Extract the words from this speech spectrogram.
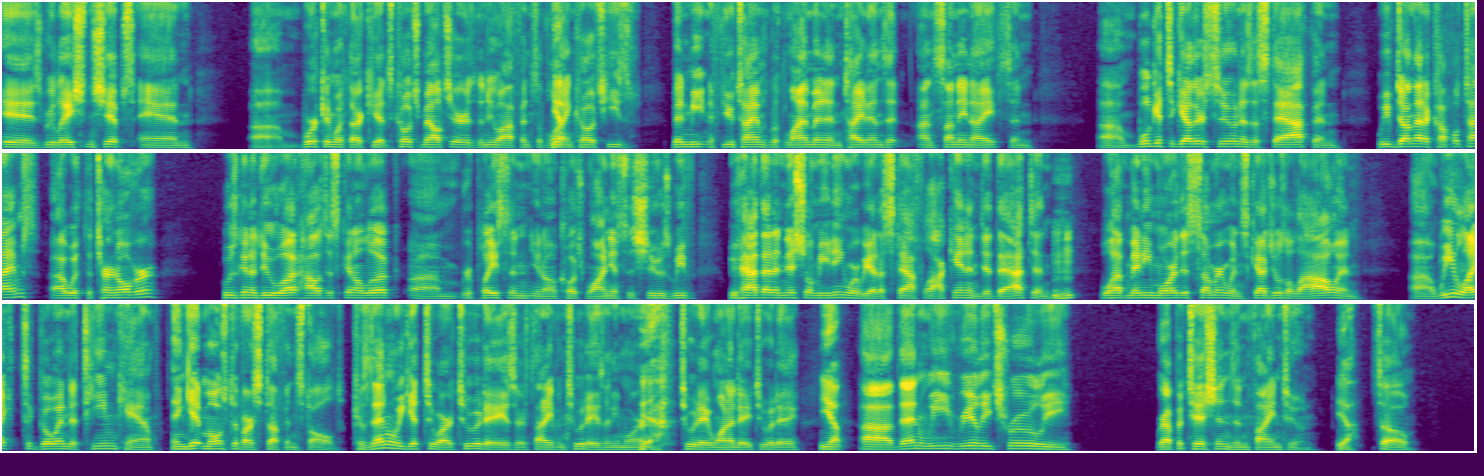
is relationships and um, working with our kids. Coach Melcher is the new offensive Yep. line coach. He's been meeting a few times with linemen and tight ends at, on Sunday nights, and um, we'll get together soon as a staff. And we've done that a couple times uh, with the turnover. Who's going to do what? How's this going to look? Um, replacing, you know, Coach Wanyas's shoes. We've we've had that initial meeting where we had a staff lock in and did that, and Mhm. we'll have many more this summer when schedules allow. And uh, we like to go into team camp and get most of our stuff installed because then when we get to our two a days, or it's not even two a days anymore. Yeah. two a day, one a day, two a day. Yep. Uh, then we really truly repetitions and fine tune. Yeah. So,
